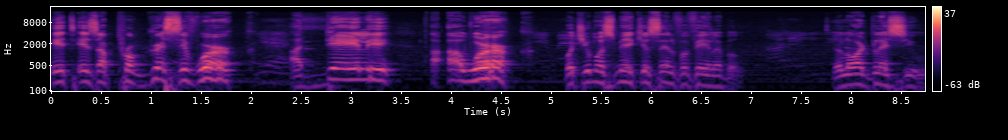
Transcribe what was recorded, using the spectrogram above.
It is a progressive work, a daily a work, but you must make yourself available. The Lord bless you.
